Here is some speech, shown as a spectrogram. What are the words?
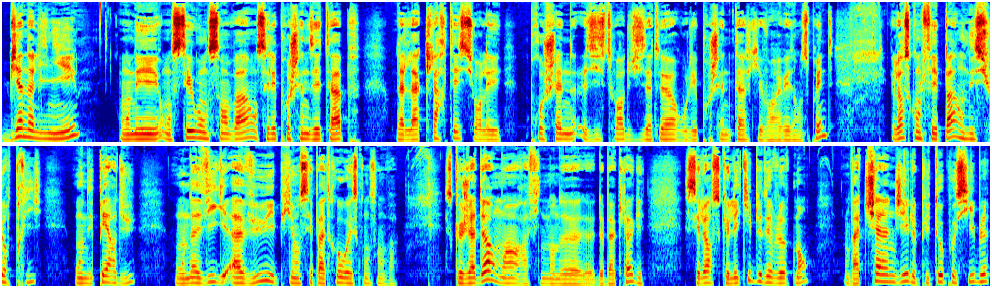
bien aligné, on, on sait où on s'en va, on sait les prochaines étapes, on a de la clarté sur les prochaines histoires d'utilisateurs ou les prochaines tâches qui vont arriver dans le sprint. Et lorsqu'on ne le fait pas, on est surpris, on est perdu, on navigue à vue et puis on ne sait pas trop où est-ce qu'on s'en va. Ce que j'adore, moi, en raffinement de, backlog, c'est lorsque l'équipe de développement va challenger le plus tôt possible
